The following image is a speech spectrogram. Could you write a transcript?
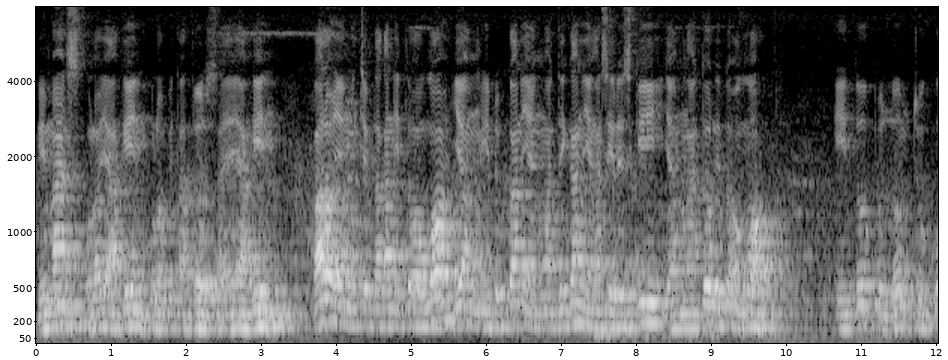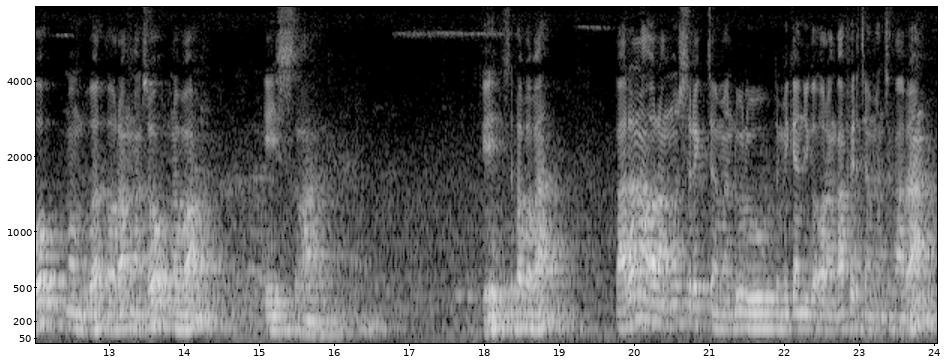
"Nggih Mas, kula yakin, kula pitados, saya yakin." Kalau yang menciptakan itu Allah, yang menghidupkan, yang mematikan, yang ngasih rezeki, yang mengatur itu Allah itu belum cukup membuat orang masuk apa? Islam. Oke, sebab apa? Karena orang musyrik zaman dulu, demikian juga orang kafir zaman sekarang,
